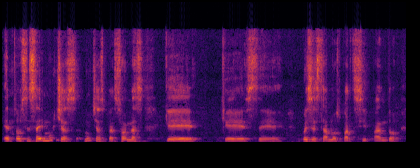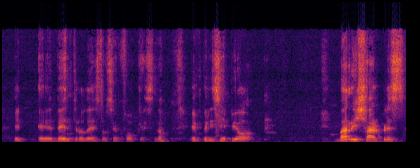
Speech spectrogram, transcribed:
Entonces hay muchas, muchas personas que, que este, pues estamos participando dentro de estos enfoques, ¿no? En principio, Barry Sharpless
